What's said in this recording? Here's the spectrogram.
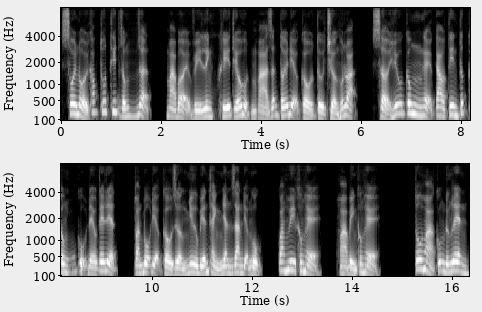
sôi nổi khóc thút thít giống giận, mà bởi vì linh khí thiếu hụt mà dẫn tới địa cầu từ trường hỗn loạn, sở hữu công nghệ cao tin tức công cụ đều tê liệt, toàn bộ địa cầu dường như biến thành nhân gian địa ngục, quang huy không hề, hòa bình không hề. Tô Hỏa cũng đứng lên,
